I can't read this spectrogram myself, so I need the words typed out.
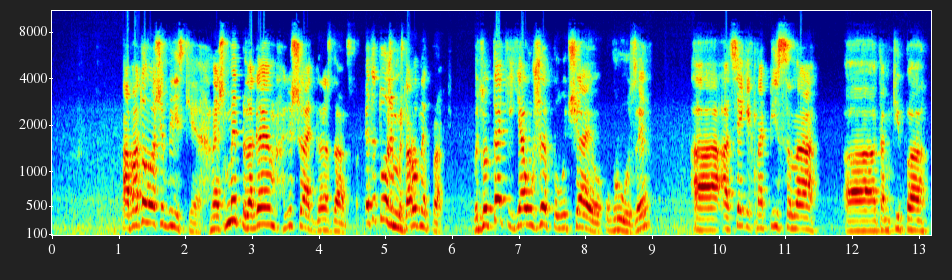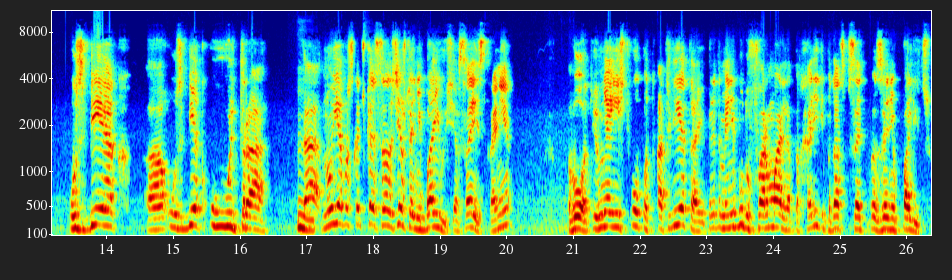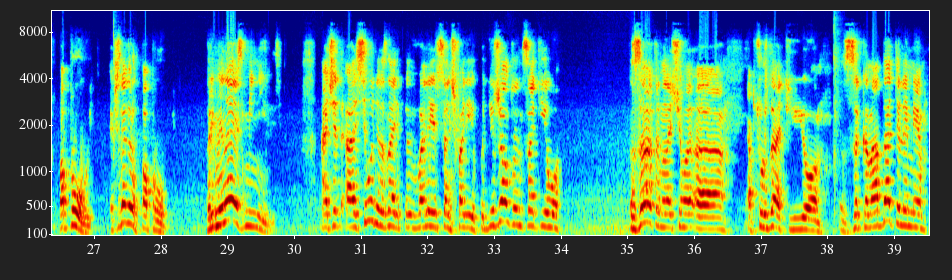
а потом ваши близкие, значит, мы предлагаем лишать гражданства. Это тоже международная практика. В результате я уже получаю угрозы, а, от всяких написано а, там типа узбек, а, узбек ультра, mm-hmm. да, ну я просто хочу сказать сразу всем, что я не боюсь, я в своей стране, вот, и у меня есть опыт ответа, и при этом я не буду формально подходить и пытаться писать позвонение в полицию. Попробуйте. Я всегда говорю, попробуйте. Времена изменились. Значит, а сегодня, вы знаете, Валерий Александрович Фадеев поддержал эту инициативу. Завтра мы начнем э, обсуждать ее с законодателями.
